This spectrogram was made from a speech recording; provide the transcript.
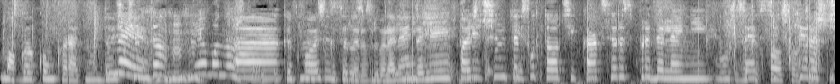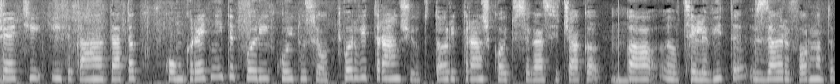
Мога конкретно да изчета. няма нужда. А, Какво искате да разберете? Дали... Паричните потоци, как са разпределени, въобще всички разчети и така нататък. Конкретните пари, които са от първи транш и от втори транш, който сега се чака, а, а, целевите за реформата,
